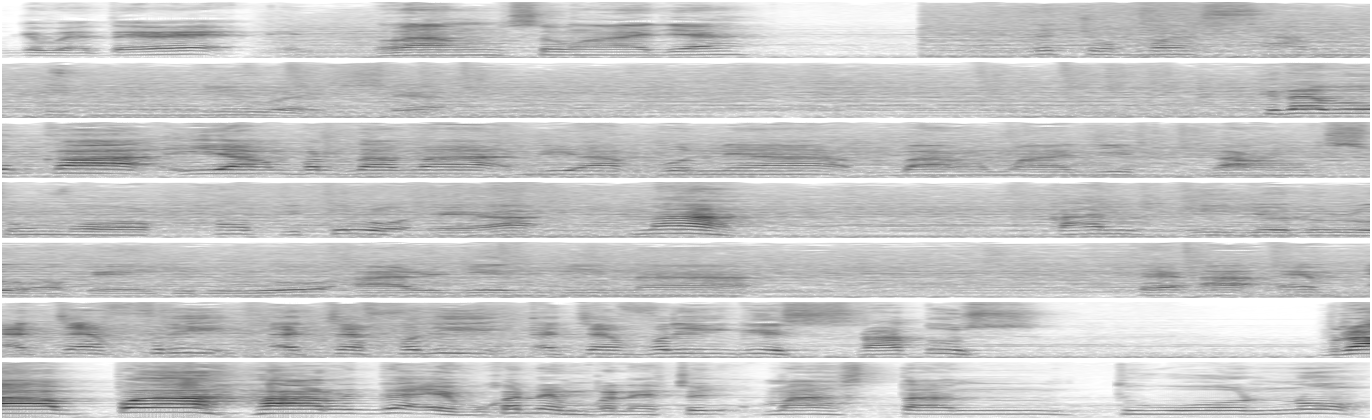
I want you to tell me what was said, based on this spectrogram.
Oke BTW langsung aja kita coba something new guys ya kita buka yang pertama di akunnya Bang Majid langsung walkout itu loh ya. Nah, kan hijau dulu. Oke, hijau dulu Argentina. TAM EC free, EC free, EC free guys 100. Berapa harga? Eh bukan ya, bukan EC Mas Tantuono.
